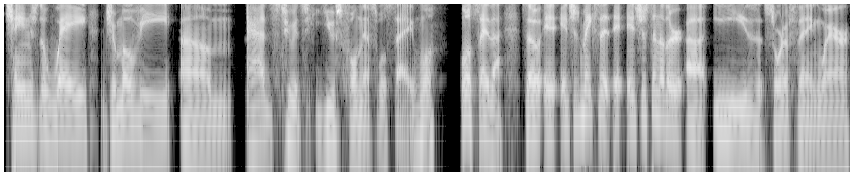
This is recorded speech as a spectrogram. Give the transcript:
change the way Jamovi um, adds to its usefulness, we'll say. We'll, we'll say that. So it, it just makes it, it's just another uh, ease sort of thing where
